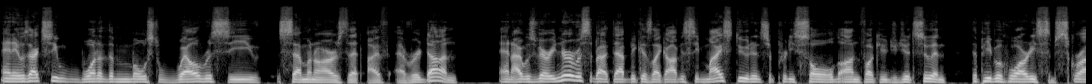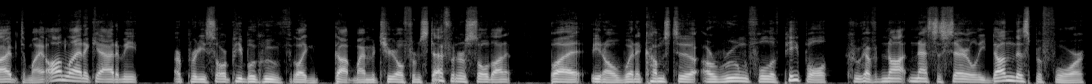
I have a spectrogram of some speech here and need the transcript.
And it was actually one of the most well received seminars that I've ever done. And I was very nervous about that because, like, obviously my students are pretty sold on Fuck Your Jiu Jitsu, and the people who already subscribed to my online academy are pretty sold. People who've like got my material from Stephan are sold on it. But, you know, when it comes to a room full of people who have not necessarily done this before,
